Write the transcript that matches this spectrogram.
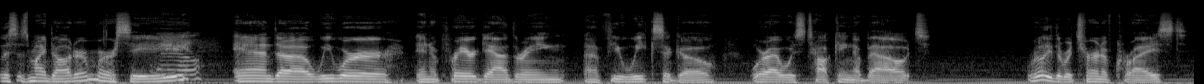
This is my daughter, Mercy. Hello. And uh, we were in a prayer gathering a few weeks ago where I was talking about really the return of Christ,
